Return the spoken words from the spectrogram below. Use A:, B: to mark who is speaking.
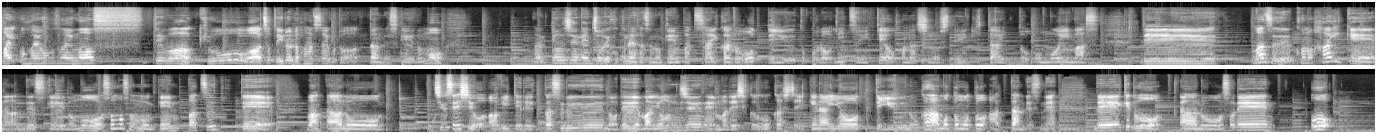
A: はい、おはようございます。では、今日はちょっといろいろ話したいことはあったんですけれども、40年超で国内初の原発再稼働っていうところについてお話をしていきたいと思います。で、まずこの背景なんですけれども、そもそも原発って、まあ、あの、中性子を浴びて劣化するので、まあ、40年までしか動かしちゃいけないよっていうのがもともとあったんですね。でけどあのそれを、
